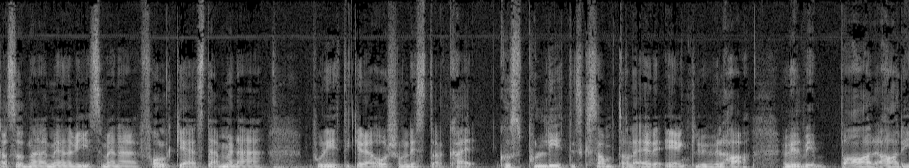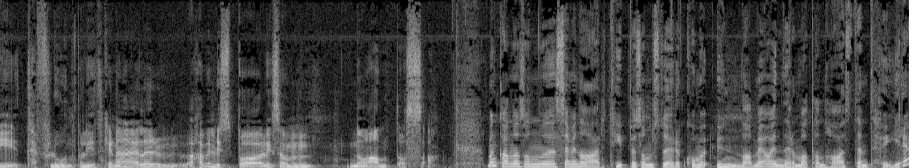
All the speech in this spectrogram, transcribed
Altså når jeg mener vi, så mener jeg folket, stemmerne, politikere og journalister. Hva er, hvordan politisk samtale er det egentlig vi vil ha? Vil vi bare ha de teflonpolitikerne, eller har vi lyst på liksom noe annet også. Men kan en sånn seminartype som Støre komme unna med å innrømme at han har stemt Høyre?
